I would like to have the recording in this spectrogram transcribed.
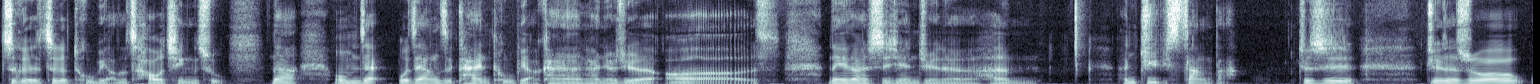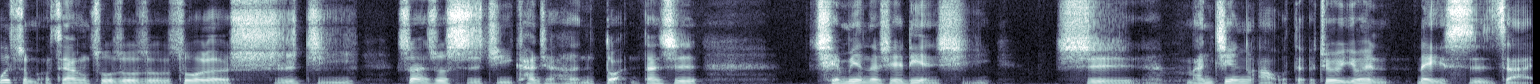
这个这个图表都超清楚。那我们在我这样子看图表，看看看，就觉得，哦，那段时间觉得很很沮丧吧。就是觉得说，为什么这样做做做做了十集？虽然说十集看起来很短，但是前面那些练习是蛮煎熬的，就有点类似在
